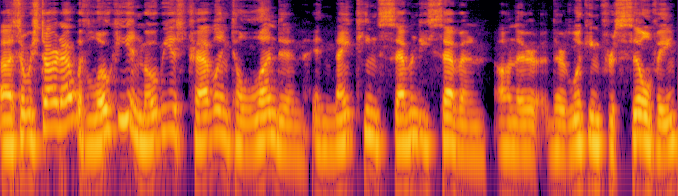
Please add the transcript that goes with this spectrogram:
Uh, so we start out with Loki and Mobius traveling to London in 1977 on their they're looking for Sylvie.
